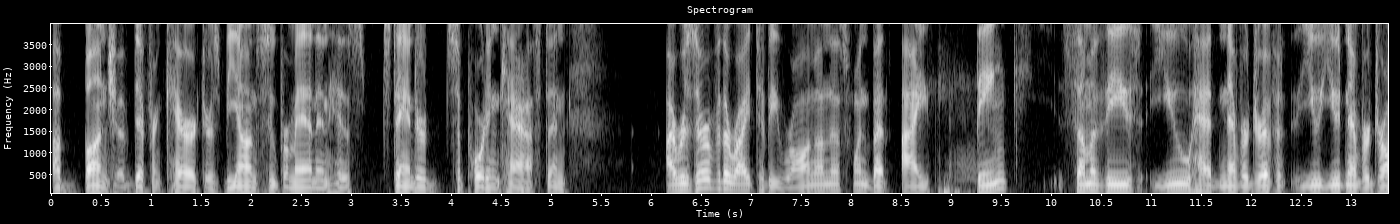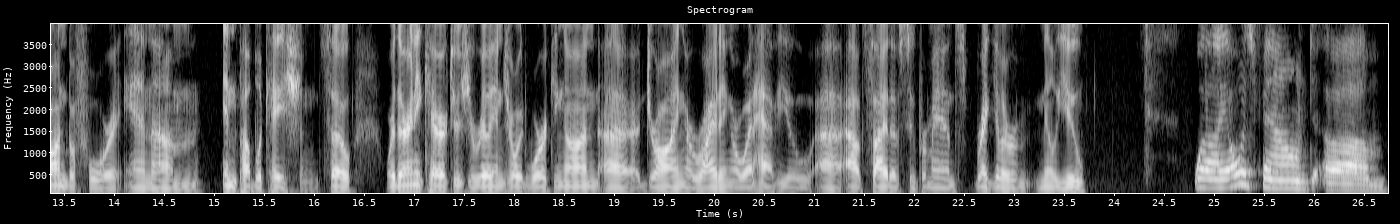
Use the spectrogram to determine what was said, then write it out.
a bunch of different characters beyond Superman and his standard supporting cast. And I reserve the right to be wrong on this one, but I think some of these you had never driven, you you'd never drawn before in um, in publication. So, were there any characters you really enjoyed working on, uh, drawing or writing or what have you, uh, outside of Superman's regular milieu? Well, I always found um,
